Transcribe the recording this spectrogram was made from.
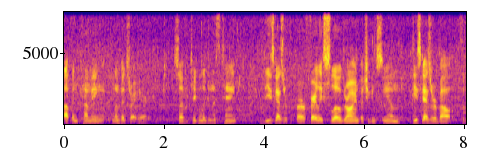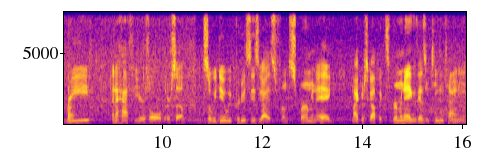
up and coming limpets right here. So if you take a look in this tank, these guys are, are fairly slow growing, but you can see them. These guys are about three and a half years old or so. So we do, we produce these guys from sperm and egg, microscopic sperm and egg. These guys are teeny tiny.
